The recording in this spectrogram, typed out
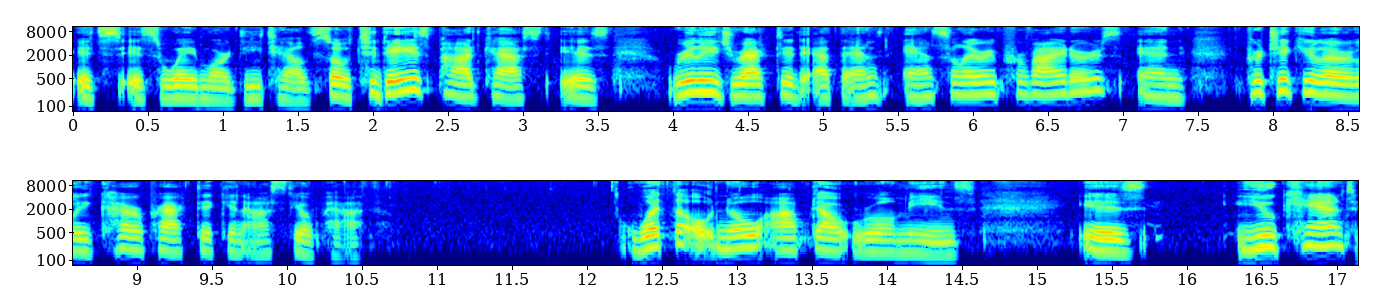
it's it's way more detailed. So today's podcast is really directed at the ancillary providers and particularly chiropractic and osteopath. What the no opt out rule means is you can't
